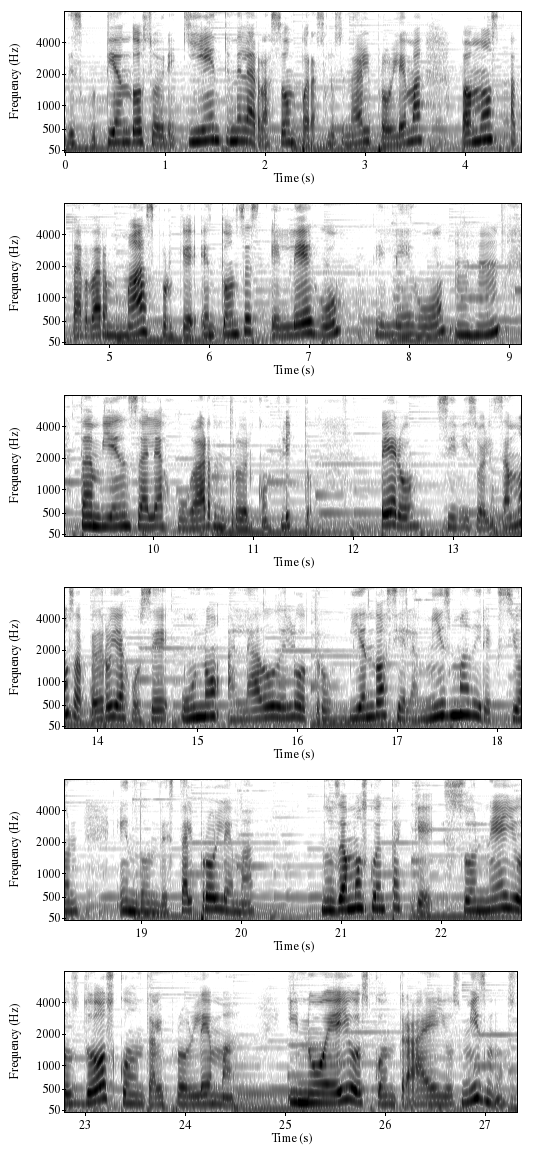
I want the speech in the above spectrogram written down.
discutiendo sobre quién tiene la razón para solucionar el problema, vamos a tardar más porque entonces el ego, el ego, también sale a jugar dentro del conflicto. Pero si visualizamos a Pedro y a José uno al lado del otro, viendo hacia la misma dirección en donde está el problema, nos damos cuenta que son ellos dos contra el problema y no ellos contra ellos mismos.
